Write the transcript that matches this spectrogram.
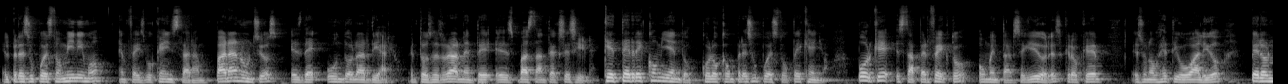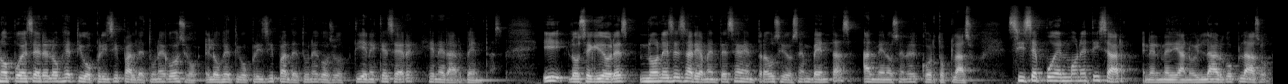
El presupuesto mínimo en Facebook e Instagram para anuncios es de un dólar diario. Entonces realmente es bastante accesible. ¿Qué te recomiendo? Coloca un presupuesto pequeño porque está perfecto aumentar seguidores. Creo que es un objetivo válido, pero no puede ser el objetivo principal de tu negocio. El objetivo principal de tu negocio tiene que ser generar ventas. Y los seguidores no necesariamente se ven traducidos en ventas, al menos en el corto plazo. Si se pueden monetizar en el mediano y largo plazo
